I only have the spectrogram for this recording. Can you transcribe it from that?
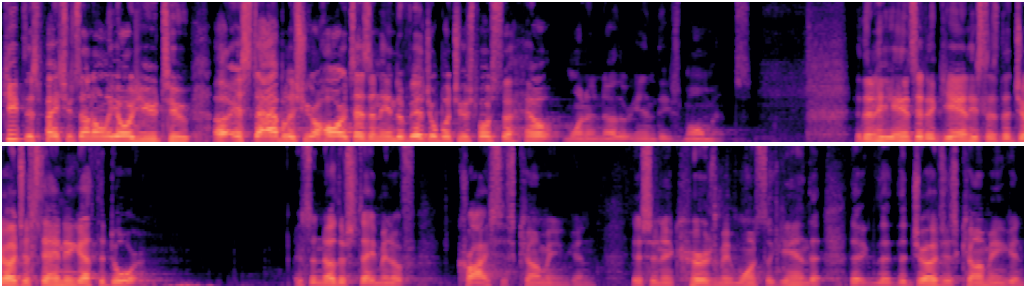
keep this patience, not only are you to uh, establish your hearts as an individual, but you're supposed to help one another in these moments. And then he ends it again. He says, The judge is standing at the door. It's another statement of Christ is coming and it's an encouragement once again that, that, that, the judge is coming and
